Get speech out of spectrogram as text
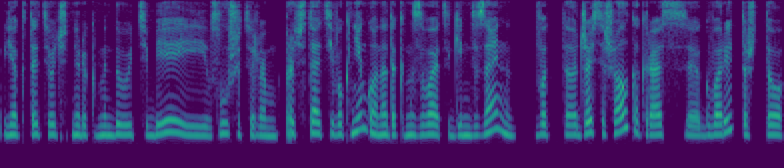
я, кстати, очень рекомендую тебе и слушателям прочитать его книгу. Она так и называется «Геймдизайн». Вот э, Джесси Шелл как раз э, говорит то, что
